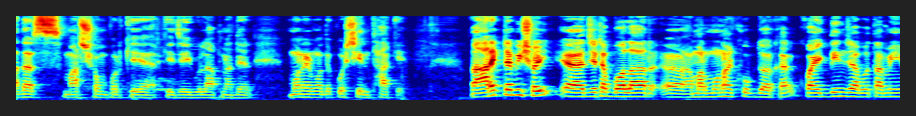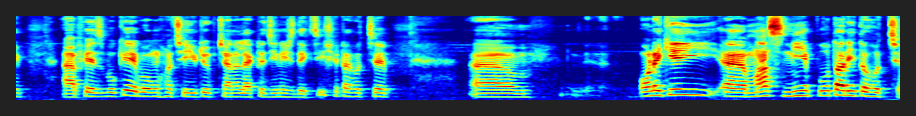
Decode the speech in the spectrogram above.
আদার্স মাছ সম্পর্কে আর কি যেগুলো আপনাদের মনের মধ্যে কোশ্চিন থাকে। তো আরেকটা বিষয় যেটা বলার আমার মনে হয় খুব দরকার। কয়েকদিন যাবত আমি ফেসবুকে এবং হচ্ছে ইউটিউব চ্যানেলে একটা জিনিস দেখছি, সেটা হচ্ছে অনেকেই মাছ নিয়ে প্রতারিত হচ্ছে।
